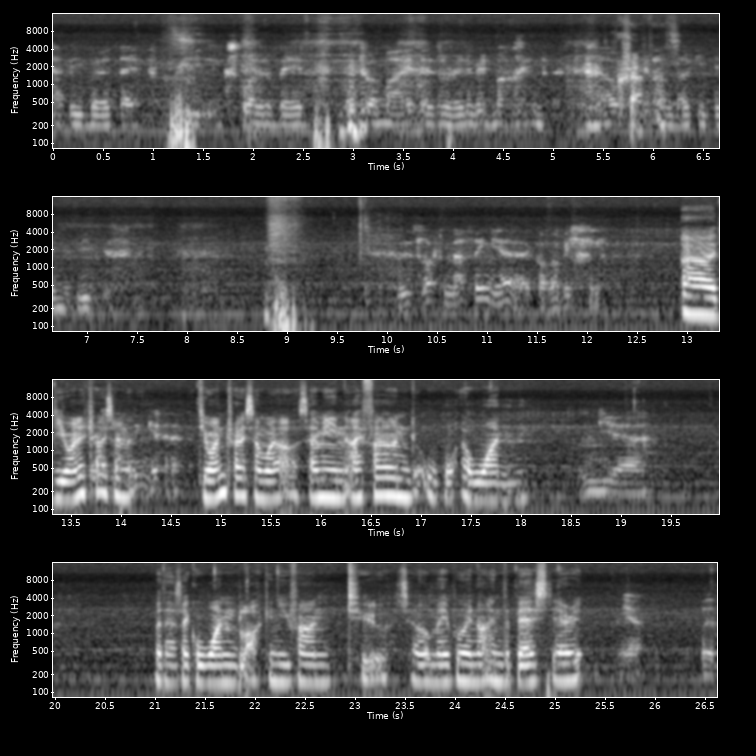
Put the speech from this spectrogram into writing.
Happy birthday. We explode a bed into a mine that's already been mined. How Crap. fucking unlucky can you be? There's like nothing here, Kobe. Uh, do you want to try There's some? nothing here. Do you want to try somewhere else? I mean, I found w- a one, Yeah. But that's like one block, and you found two. So maybe we're not in the best area. Yeah. With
